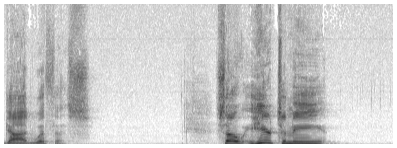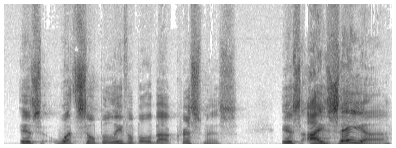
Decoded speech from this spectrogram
God with us. So, here to me is what's so believable about Christmas is Isaiah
